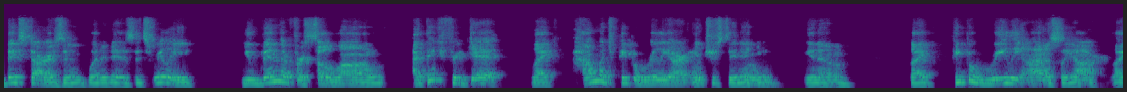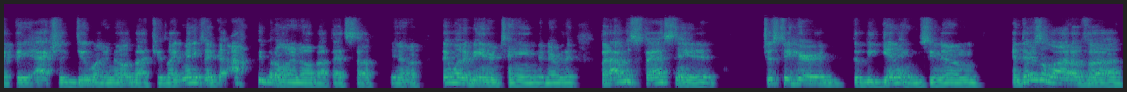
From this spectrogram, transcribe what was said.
big star isn't what it is. It's really you've been there for so long. I think you forget like how much people really are interested in you you know? Like people really honestly are. Like they actually do want to know about you. Like many think ah, people don't want to know about that stuff you know? They want to be entertained and everything. But i was fascinated just to hear the beginnings you know? And there's a lot of uh,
